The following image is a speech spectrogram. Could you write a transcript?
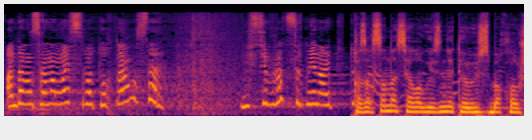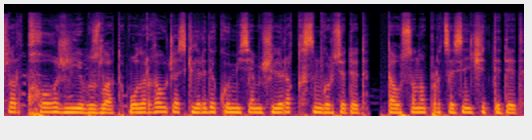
Андағын санамайсыз ба? Тоқтаңыздар. Не істеп жатсыздар? Мен айтып тұрмын. Қазақстанда сайлау кезінде тәуелсіз бақылаушылар құқығы жиі бұзылады. Оларға учаскелерде комиссия мүшелері қысым көрсетеді дауыс санау процесінен шеттетеді.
